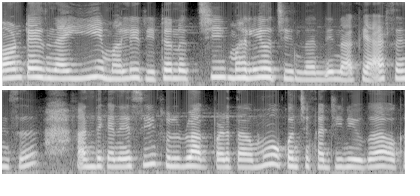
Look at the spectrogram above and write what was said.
మౌంటైన్ అయ్యి మళ్ళీ రిటర్న్ వచ్చి మళ్ళీ వచ్చిందండి నాకు యాడ్సెన్స్. అందుకనేసి ఫుల్ బ్లాక్ పెడతాము. కొంచెం కంటిన్యూగా ఒక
